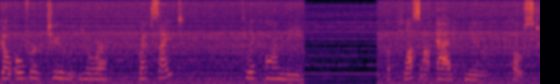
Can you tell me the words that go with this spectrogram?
Go over to your website, click on the, plus add new post.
